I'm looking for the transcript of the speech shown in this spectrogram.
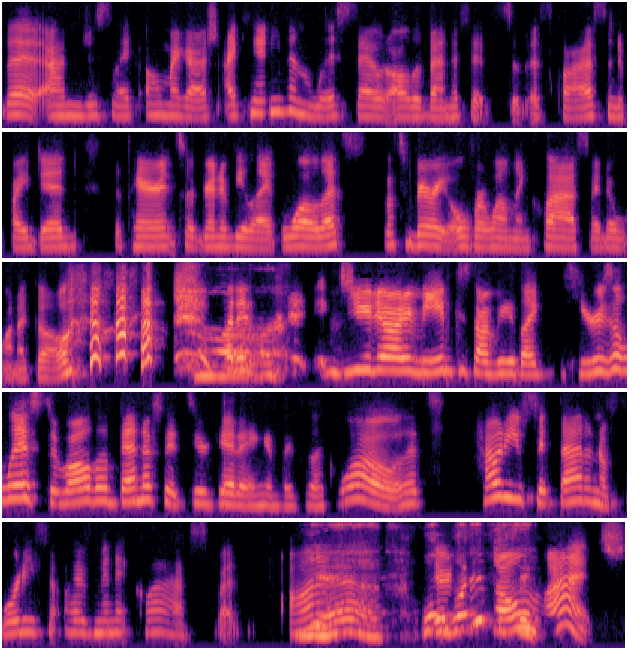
that I'm just like, oh my gosh, I can't even list out all the benefits to this class. And if I did, the parents are going to be like, whoa, that's that's a very overwhelming class. I don't want to go. but it's, do you know what I mean? Because I'll be like, here's a list of all the benefits you're getting, and they'd be like, whoa, that's how do you fit that in a 45 minute class? But honestly, yeah, well, there's so much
